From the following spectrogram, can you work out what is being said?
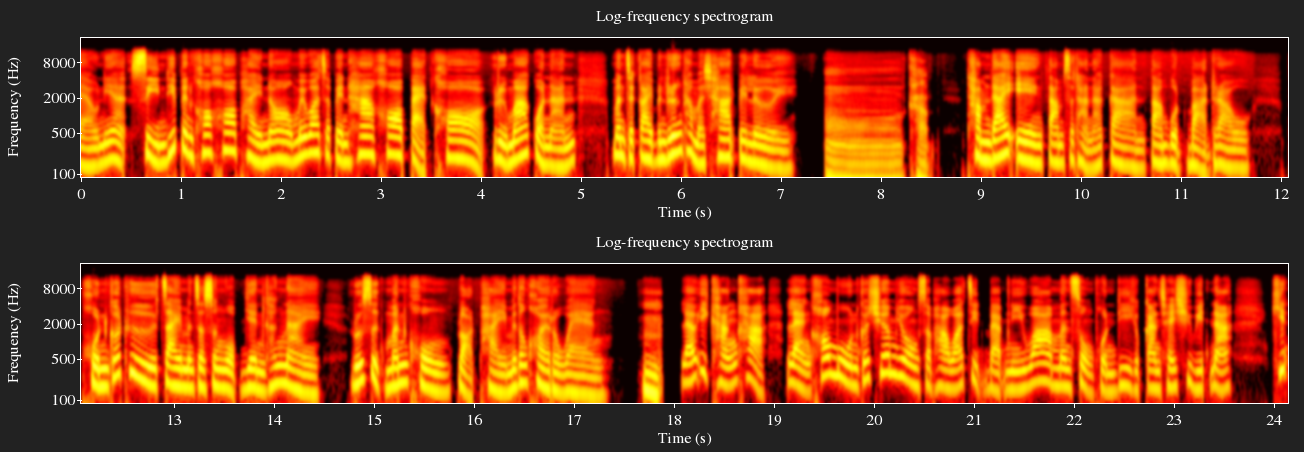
แล้วเนี่ยศีลที่เป็นข้อข้อภายนอกไม่ว่าจะเป็น 5 ข้อ 8 ข้อ หรือมากกว่านั้น มันจะกลายเป็นเรื่องธรรมชาติไปเลยอ๋อครับทำได้เองตามสถานการณ์ตามบทบาทเรา ผลก็คือใจมันจะสงบเย็นข้างใน รู้สึกมั่นคง ปลอดภัยไม่ต้องคอยระแวงอืม แล้วอีกครั้งค่ะ แหล่งข้อมูลก็เชื่อมโยงสภาวะจิตแบบนี้ว่ามันส่งผลดีกับการใช้ชีวิตนะ คิด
